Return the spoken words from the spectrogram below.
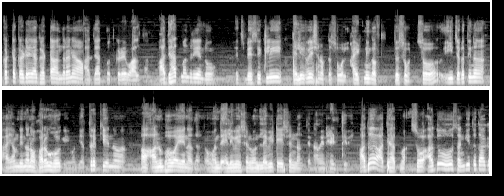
ಕಟ್ಟ ಕಡೆಯ ಘಟ್ಟ ಆ ಆಧ್ಯಾತ್ಮದ ಕಡೆ ವಾಲ್ತಾನ. ಆಧ್ಯಾತ್ಮ ಅಂದ್ರೆ ಏನು? It's basically elevation of the soul heightening of the soul so ಈ ಜಗತ್ತಿನ ಆಯಾಮದಿಂದ ನಾವು ಹೊರಗೆ ಹೋಗಿ, ಒಂದ್ ಎತ್ತರಕ್ಕೆ ಏನು, ಆ ಅನುಭವ ಏನದ? ಒಂದ್ ಎಲಿವೇಶನ್ ಒಂದ್ ಲೆವಿಟೇಷನ್ ಅಂತ ನಾವೇನ್ ಹೇಳ್ತೀವಿ. ಅದ ಆಧ್ಯಾತ್ಮ. ಸೊ ಅದು ಸಂಗೀತದಾಗ,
